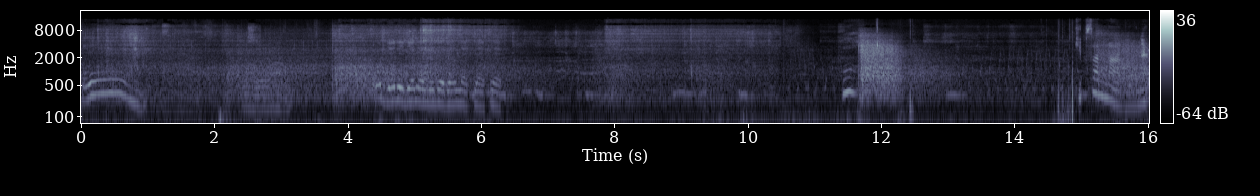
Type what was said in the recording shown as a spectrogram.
ตูมว้าวว้าวโอ้เดี๋ยวเดี๋ยวเดี๋ยวเดี๋ยวเดี๋ยวเดี๋ยวแหลกแหลกแหลกโอ้คลิป สั้นมากเลยเนี่ย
